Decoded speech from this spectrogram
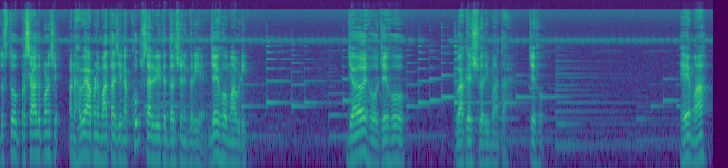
દોસ્તો, પ્રસાદ પણ છે અને હવે આપણે માતાજીના ખૂબ સારી રીતે દર્શન કરીએ. જય હો, માવડી. જય હો જય હો. વાઘેશ્વરી માતા, જય હો. હે માં,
